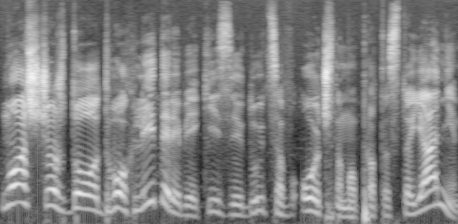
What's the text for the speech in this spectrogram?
Ну а що ж до двох лідерів, які зійдуться в очному протистоянні,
